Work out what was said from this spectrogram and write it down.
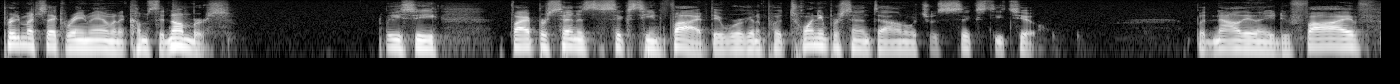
Pretty much like Rain Man when it comes to numbers. But you see, 5% is the 16.5. They were going to put 20% down, which was 62. But now they only do 5,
